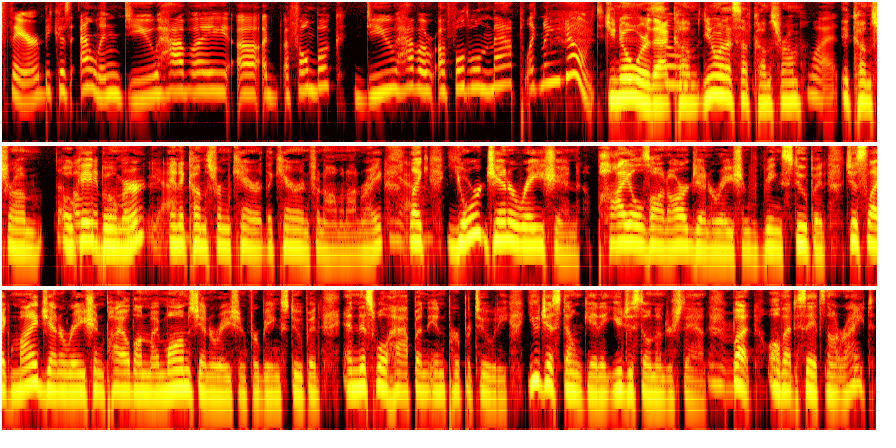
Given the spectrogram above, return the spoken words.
fair because Ellen, do you have a a, a- phone book? Do you have a, a foldable map? Like, no, you don't. Do you know where that So- comes? You know where that stuff comes from? What? It comes from The okay, OK boomer, Boomer? Yeah. and it comes from Karen, the Karen phenomenon, right? Yeah. Like your generation piles on our generation for being stupid, just like my generation piled on my mom's generation for being stupid, and this will happen in perpetuity. You just don't get it. You just don't understand. Mm-hmm. But all that to say, it's not right.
